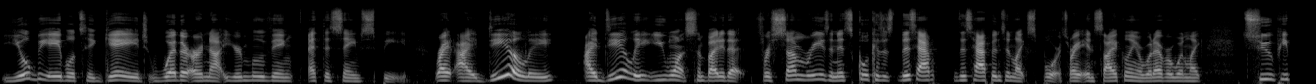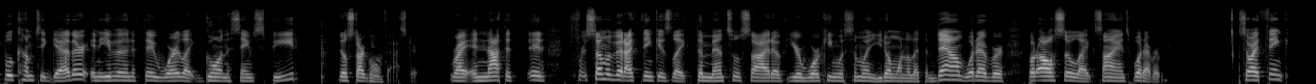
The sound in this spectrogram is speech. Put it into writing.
you'll be able to gauge whether or not you're moving at the same speed, right? Ideally, ideally you want somebody that for some reason it's cool because this hap- this happens in like sports right? In cycling or whatever when like two people come together and even if they were like going the same speed they'll start going faster right? And not that and for some of it i think is like the mental side of you're working with someone you don't want to let them down whatever but also like science whatever. So i think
